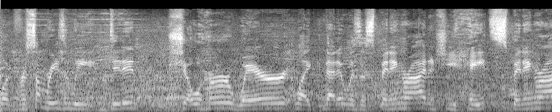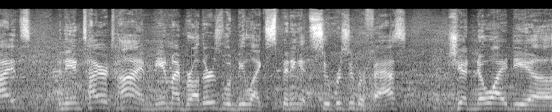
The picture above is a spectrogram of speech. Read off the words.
well, for some reason, we didn't show her where, like, that it was a spinning ride, and she hates spinning rides. And the entire time, me and my brothers would be like spinning it super, super fast. She had no idea,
